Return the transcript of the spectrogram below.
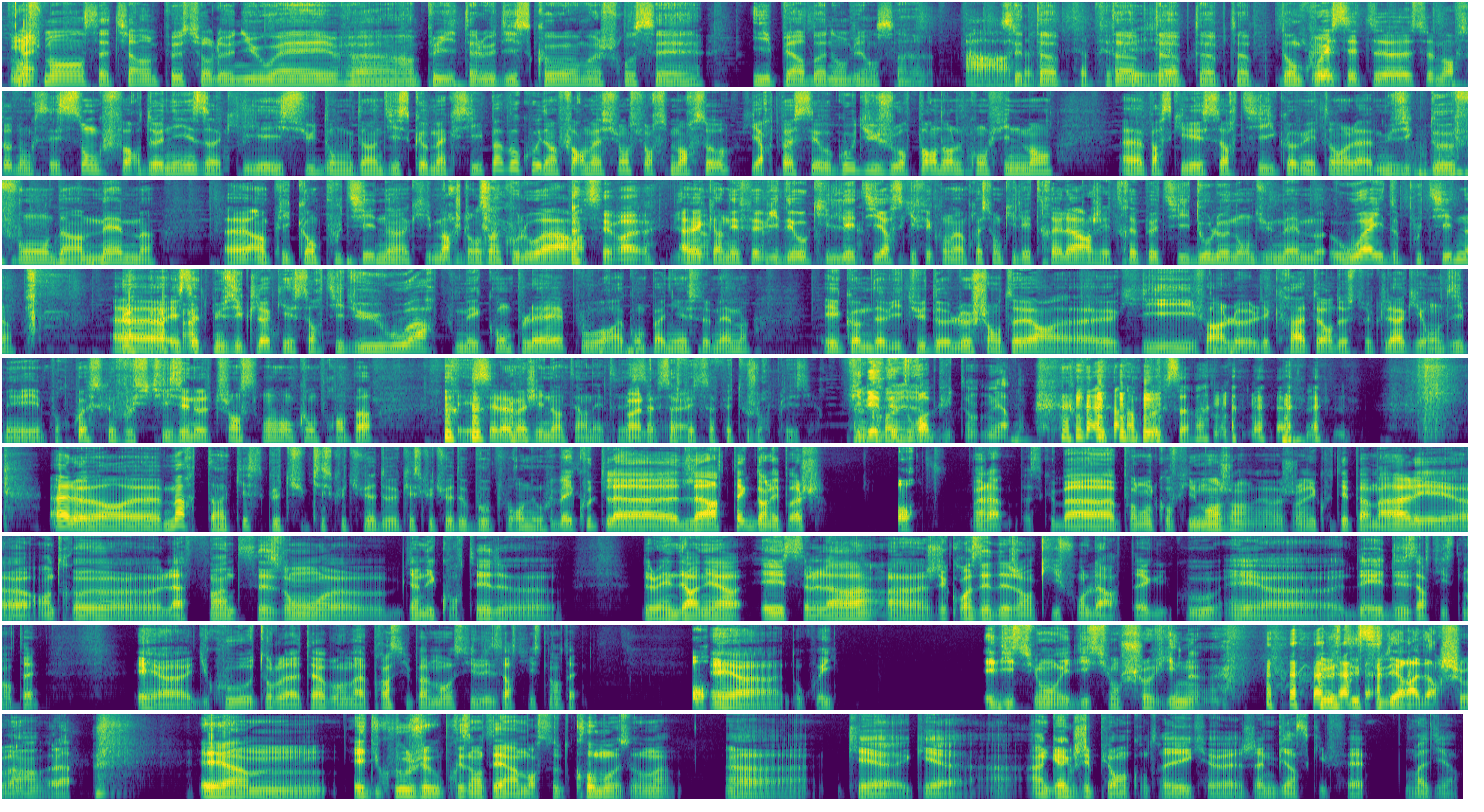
Franchement, ça tire un peu sur le new wave, euh, un peu italo disco. Moi, je trouve que c'est hyper bonne ambiance. euh. Ah, C'est ça- top, ça Top, top, top, top. Donc Ouais. ouais, c'est, euh, ce morceau, donc c'est Song for Denise, qui est issu donc d'un disque maxi. Pas beaucoup d'informations sur ce morceau, qui est repassé au goût du jour pendant le confinement, euh, parce qu'il est sorti comme étant la musique de fond d'un mème euh, impliquant Poutine hein, qui marche dans un couloir vrai. avec un effet vidéo qui l'étire, ce qui fait qu'on a l'impression qu'il est très large et très petit, d'où le nom du mème Wide Poutine. Euh, et cette musique-là qui est sortie du warp mais complet pour accompagner ce mème. Et comme d'habitude, le chanteur, euh, qui, enfin le- les créateurs de ce truc-là, qui ont dit mais pourquoi est-ce que vous utilisez notre chanson? On comprend pas. Et c'est la magie d'Internet. Voilà, ça, ça ouais. fait, ça fait toujours plaisir. Filer des droits, putain, merde. Un peu ça. Alors, euh, Martin, qu'est-ce que tu, qu'est-ce que tu as de, qu'est-ce que tu as de beau pour nous? Bah écoute, la, de la hard tech dans les poches. Oh. Voilà, parce que bah, pendant le confinement, j'en j'en écoutais pas mal. Et euh, entre euh, la fin de saison euh, bien écourtée de, de l'année dernière et celle-là, euh, j'ai croisé des gens qui font de la hard tech, du coup, et euh, des, des artistes nantais. Et euh, du coup, autour de la table, on a principalement aussi des artistes nantais. Oh. Et euh, donc, oui. Édition, édition chauvine. C'est des radars chauvins, voilà. Et, euh, et du coup, je vais vous présenter un morceau de Chromosome, euh, qui est, qui est un- gars que j'ai pu rencontrer et que j'aime bien ce qu'il fait, on va dire.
